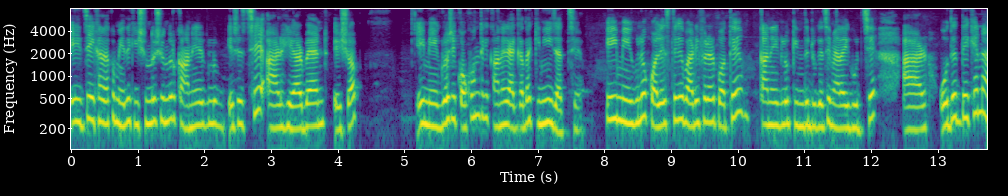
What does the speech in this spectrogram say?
এই যে এখানে দেখো মেয়েদের কী সুন্দর সুন্দর কানেরগুলো এসেছে, আর হেয়ার ব্যান্ড এইসব এই মেয়েগুলো সে কখন থেকে কানের এক গাদা কিনেই যাচ্ছে। এই মেয়েগুলো কলেজ থেকে বাড়ি ফেরার পথে কানেরগুলো কিনতে ঢুকেছে, মেলায় ঘুরছে। আর ওদের দেখে না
